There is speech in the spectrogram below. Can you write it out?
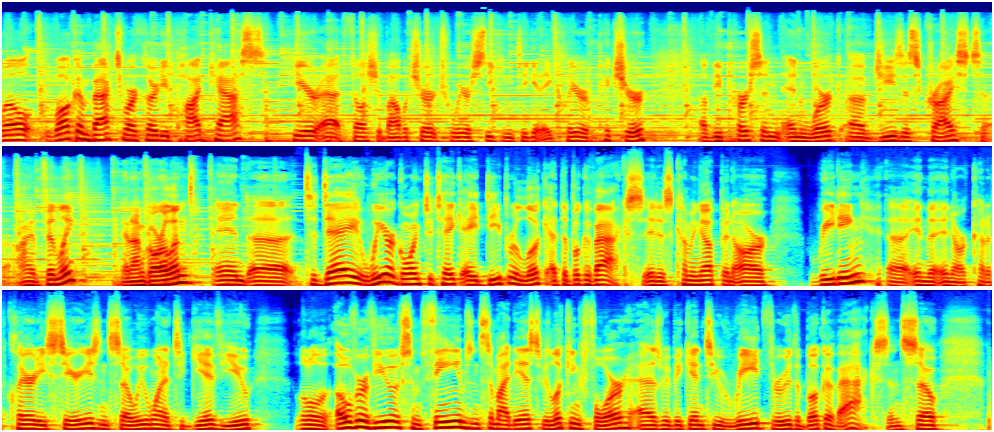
Well, welcome back to our Clarity podcast here at Fellowship Bible Church. We are seeking to get a clearer picture of the person and work of Jesus Christ. Uh, I am Finley. And I'm Garland. And uh, today we are going to take a deeper look at the book of Acts. It is coming up in our reading uh, in the in our kind of clarity series, and so we wanted to give you little overview of some themes and some ideas to be looking for as we begin to read through the book of Acts. And so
